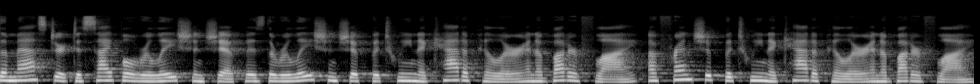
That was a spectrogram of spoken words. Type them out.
The master disciple relationship is the relationship between a caterpillar and a butterfly, a friendship between a caterpillar and a butterfly.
